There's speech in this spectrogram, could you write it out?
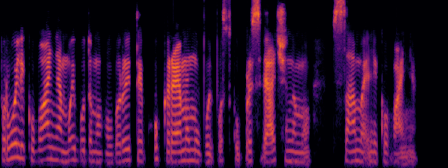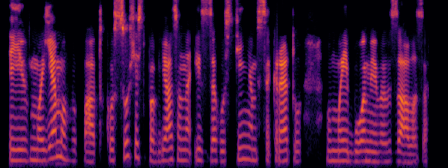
про лікування ми будемо говорити в окремому випуску, присвяченому саме лікуванню. І в моєму випадку сухість пов'язана із загустінням секрету в мейбомівих залозах.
